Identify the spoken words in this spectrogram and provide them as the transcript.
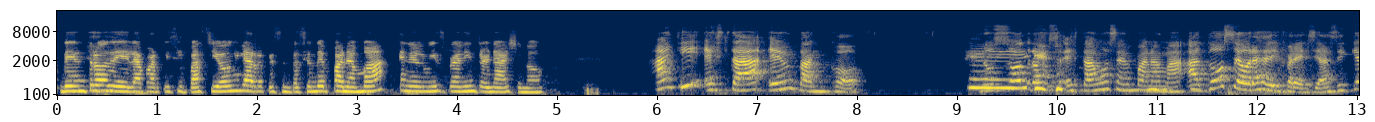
dentro de la participación y la representación de Panamá en el Miss Grand International. Angie está en Bangkok nosotros estamos en Panamá a 12 horas de diferencia, así que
